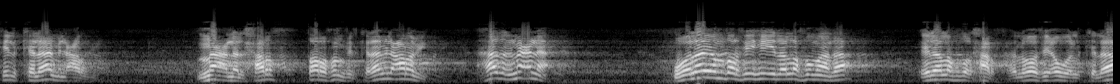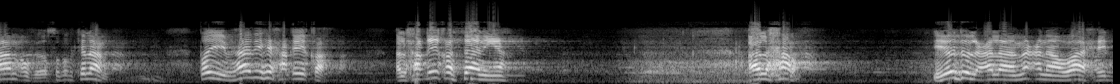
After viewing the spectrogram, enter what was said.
في الكلام العربي. معنى الحرف طرف في الكلام العربي. هذا المعنى. ولا ينظر فيه إلى لفظ ماذا؟ إلى لفظ الحرف هل هو في أول الكلام أو في وسط الكلام. طيب هذه حقيقة. الحقيقة الثانية الحرف يدل على معنى واحد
